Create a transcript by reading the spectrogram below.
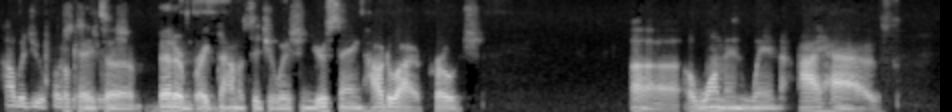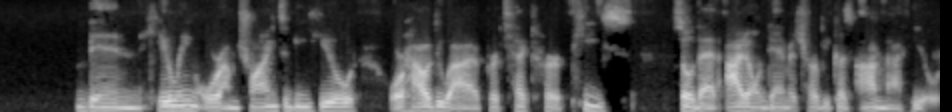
How would you approach okay to better break down a situation. You're saying how do i approach uh, a woman when i have been healing or i'm trying to be healed? Or how do i protect her peace so that I don't damage her because I'm not healed.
